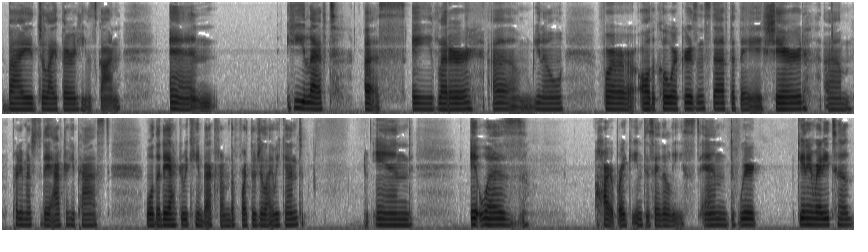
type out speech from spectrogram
by July 3rd, he was gone. And he left us a letter, um, you know, for all the coworkers and stuff that they shared um, pretty much the day after he passed. Well, the day after we came back from the 4th of July weekend. And it was heartbreaking to say the least. And we're getting ready to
